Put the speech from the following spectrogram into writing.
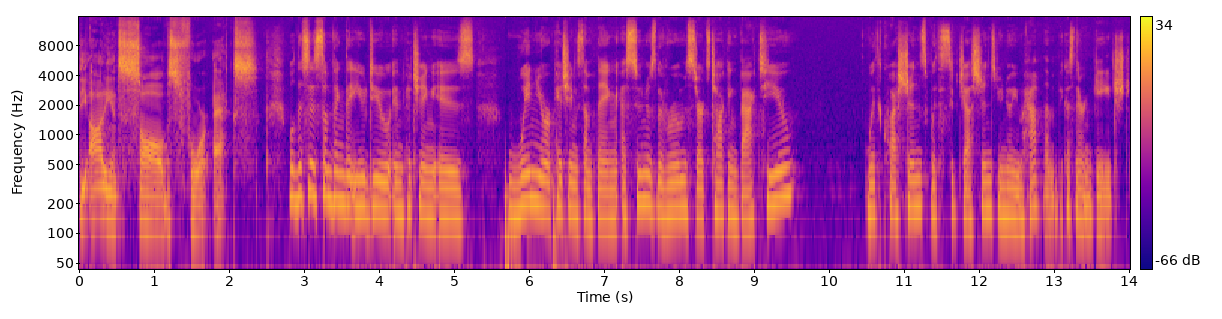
the audience solves for x. Well, this is something that you do in pitching is when you're pitching something, as soon as the room starts talking back to you with questions, with suggestions, you know you have them because they're engaged.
